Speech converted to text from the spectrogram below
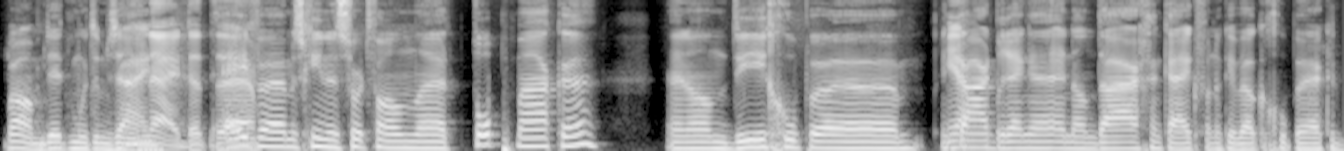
Bam, dit moet hem zijn. Nee, dat... Even misschien een soort van top maken. En dan die groepen in Ja. kaart brengen. En dan daar gaan kijken van oké, welke groepen werken het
